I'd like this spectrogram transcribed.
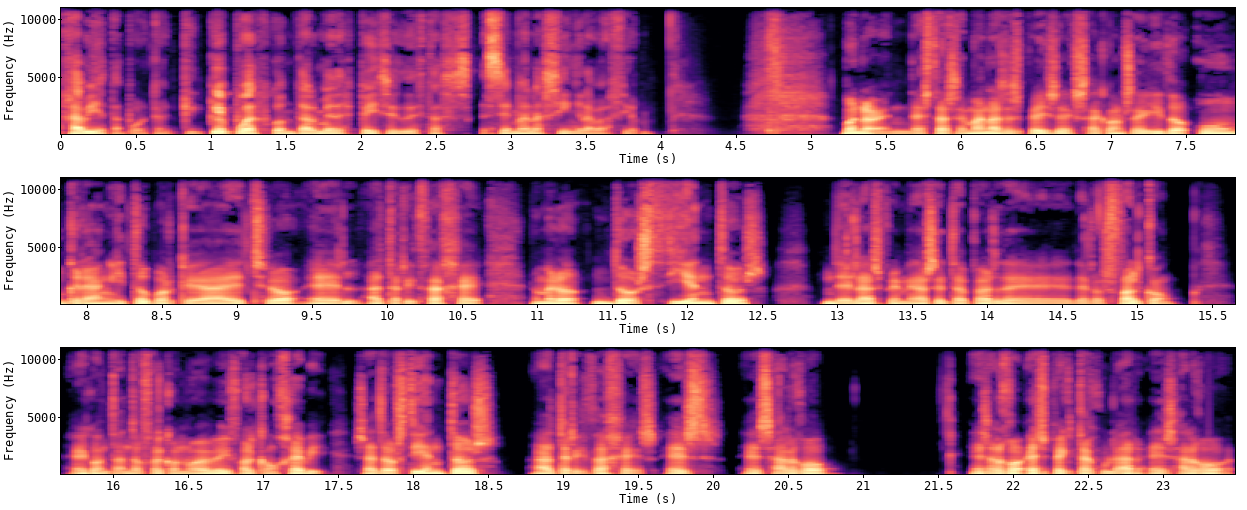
Javier Tapuerca, ¿qué, ¿qué puedes contarme de SpaceX de estas semanas sin grabación? Bueno, en estas semanas SpaceX ha conseguido un gran hito porque ha hecho el aterrizaje número 200 de las primeras etapas de, de los Falcon, eh, contando Falcon 9 y Falcon Heavy. O sea, 200 aterrizajes. Es, es, algo, es algo espectacular, es algo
